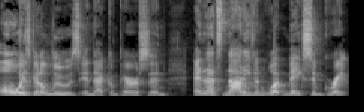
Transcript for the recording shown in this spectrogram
always going to lose in that comparison, and that's not even what makes him great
